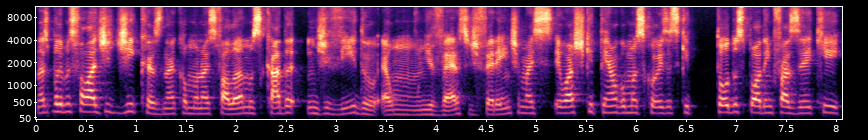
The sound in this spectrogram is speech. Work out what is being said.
nós podemos falar de dicas, né? Como nós falamos, cada indivíduo é um universo diferente, mas eu acho que tem algumas coisas que todos podem fazer que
